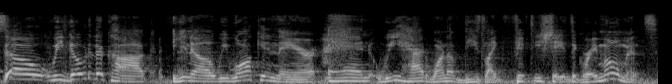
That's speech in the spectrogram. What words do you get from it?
So we go to the cock, you know, we walk in there and we had one of these like 50 shades of gray moments.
